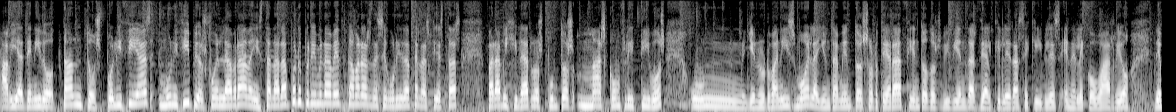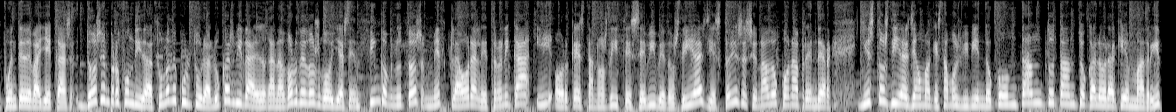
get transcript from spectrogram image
había tenido tantos policías. Municipios Fuenlabrada instalará por primera vez cámaras de seguridad en las fiestas para vigilar los puntos más conflictivos. Y en urbanismo, el ayuntamiento sorteará 102 viviendas de alquiler asequibles en el ecobarrio de Puente de Vallecas. Dos en profundidad, uno de cultura. Lucas Vidal, el ganador de dos Goyas en cinco minutos, mezcla hora electrónica y orquesta. Nos dice, se vive dos días y estoy obsesionado con aprender. Y estos días, Jauma, que estamos viviendo con tanto, tanto calor aquí en Madrid,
